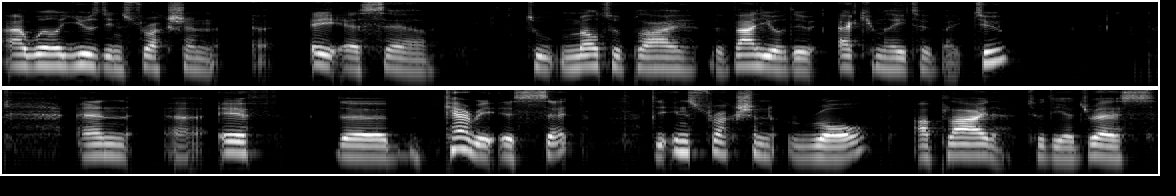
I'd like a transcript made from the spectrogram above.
I will use the instruction ASL to multiply the value of the accumulator by 2 and uh, if the carry is set the instruction roll applied to the address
